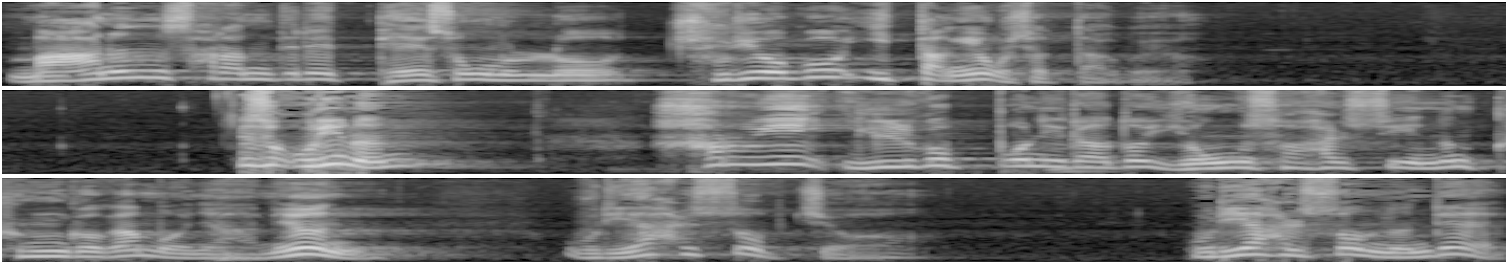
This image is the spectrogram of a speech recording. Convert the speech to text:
많은 사람들의 대속물로 주려고 이 땅에 오셨다고요. 그래서 우리는 하루에 일곱 번이라도 용서할 수 있는 근거가 뭐냐 하면 우리야 할 수 없죠. 우리야 할 수 없는데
